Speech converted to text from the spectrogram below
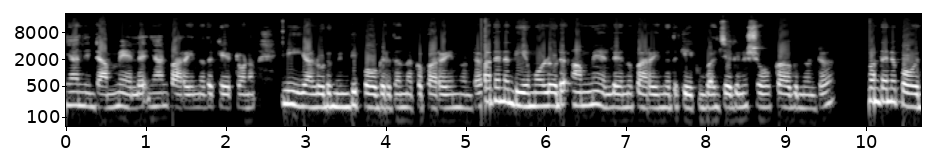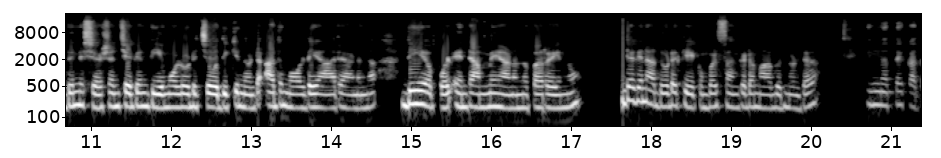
ഞാൻ നിന്റെ അമ്മയല്ലേ ഞാൻ പറയുന്നത് കേട്ടോണം. ഇനി ഇയാളോട് മിണ്ടിപ്പോകരുതെന്നൊക്കെ പറയുന്നുണ്ട്. വന്ദന ദിയമോളോട് അമ്മയല്ലേ എന്ന് പറയുന്നത് കേൾക്കുമ്പോൾ ജഗന് ഷോക്ക് ആകുന്നുണ്ട് വന്ദന പോയതിന് ശേഷം ജഗൻ ദിയമോളോട് ചോദിക്കുന്നുണ്ട് അത് മോളുടെ ആരാണെന്ന്? ദിയ അപ്പോൾ എന്റെ അമ്മയാണെന്ന് പറയുന്നു. ജഗൻ അതോടെ കേൾക്കുമ്പോൾ സങ്കടമാകുന്നുണ്ട്. ഇന്നത്തെ കഥ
